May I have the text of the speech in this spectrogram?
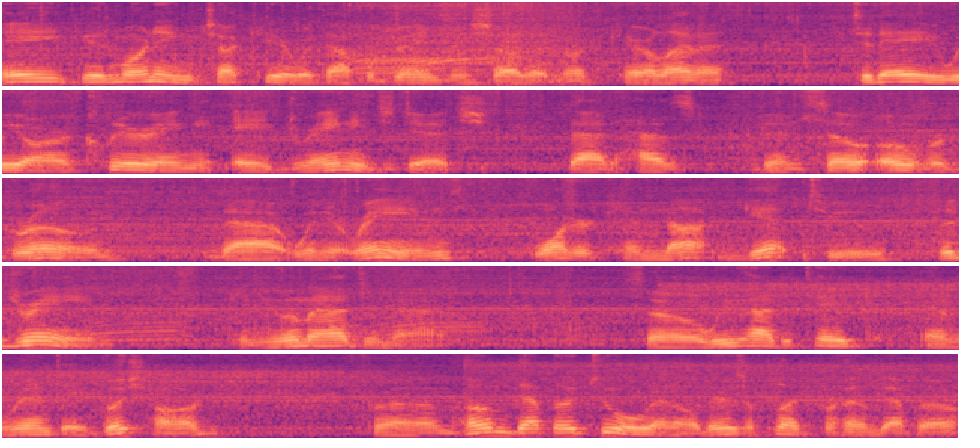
Hey, good morning. Chuck here with Apple Drains in Charlotte, North Carolina. Today we are clearing a drainage ditch that has been so overgrown that when it rains, water cannot get to the drain. Can you imagine that? So we've had to take and rent a bush hog from Home Depot Tool Rental. There's a plug for Home Depot.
